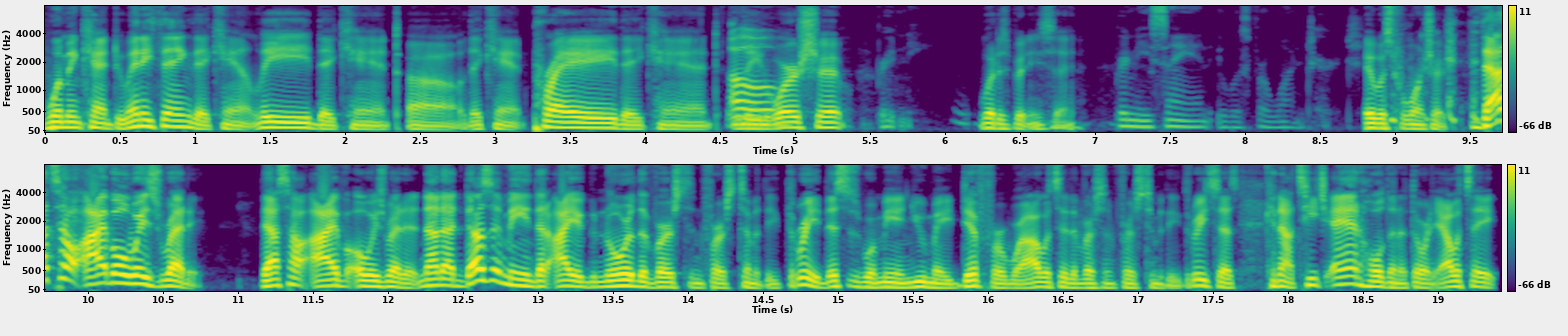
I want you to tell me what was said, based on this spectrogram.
women can't do anything? They can't lead. They can't. Uh, they can't pray. They can't lead Oh, worship. Brittany, What is Brittany saying? Brittany saying it was for one church. It was for one church. That's how I've always read it. That's how I've always read it. Now that doesn't mean that I ignore the verse in 1 Timothy 3. This is where me and you may differ, where I would say the verse in 1 Timothy 3 says, cannot teach and hold an authority. I would say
